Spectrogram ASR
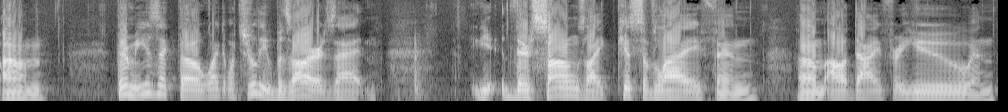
um, their music, though, what, what's really bizarre is that their songs like "Kiss of Life" and um, "I'll Die for You" and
